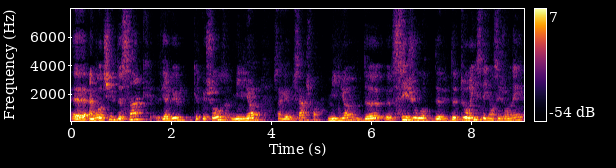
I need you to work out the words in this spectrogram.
un autre chiffre de 5, quelque chose millions, 5,5 je crois, millions de euh, séjours de, touristes ayant séjourné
